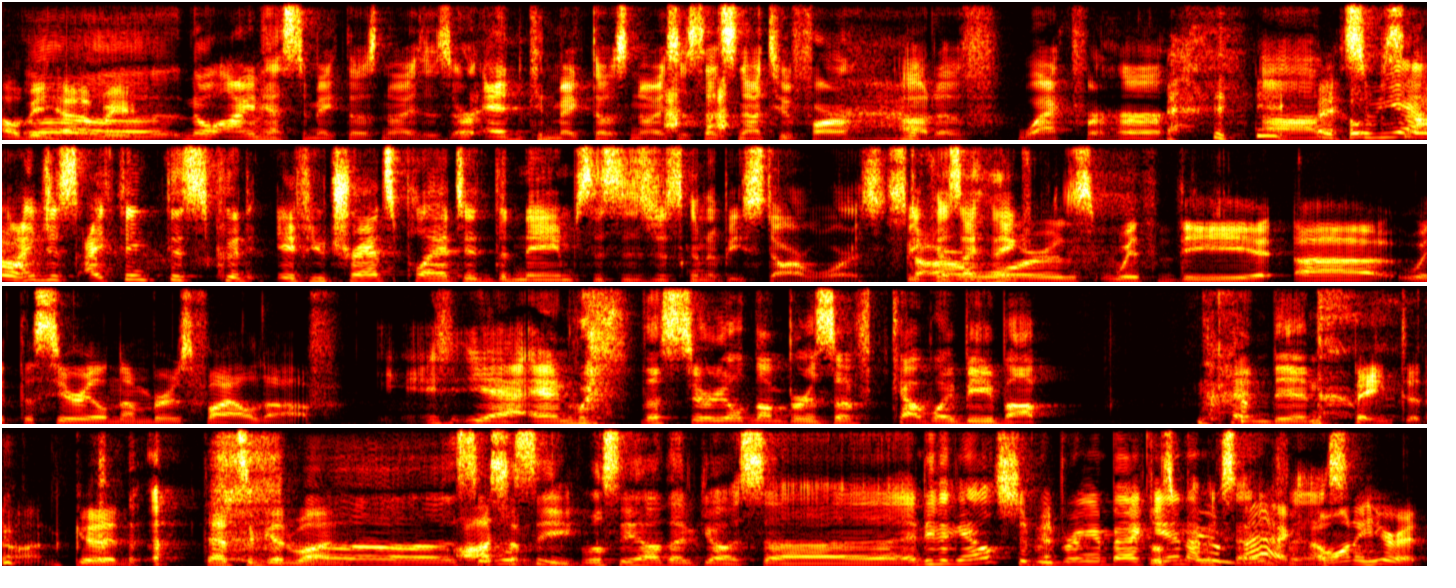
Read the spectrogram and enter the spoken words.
I'll be happy. Uh, no, Ein has to make those noises, or Ed can make those noises. That's not too far out of whack for her. Um, so yeah, so. I just I think this could, if you transplanted the names, this is just going to be Star Wars Star because I think Wars with the uh, with the serial numbers filed off. yeah, and with the serial numbers of Cowboy Bebop penned in. Painted on. Good. That's a good one. Uh, so awesome. we'll see. We'll see how that goes. Uh, anything else? Should we bring it back Let's in? I'm excited back. for this. I want to hear it.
